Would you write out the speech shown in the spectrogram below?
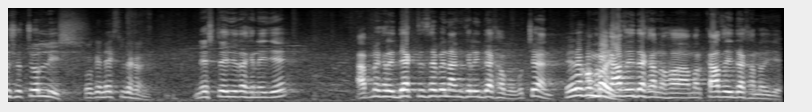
দুশো চল্লিশ। ওকে নেক্সট দেখান। নেক্সট এই যে দেখেন এই যে আপনি খালি দেখতে চাইবেন আমি খালি দেখাবো বুঝছেন? এরকম কাজেই দেখানো হ্যাঁ আমার কাজেই দেখানো এই যে। যে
